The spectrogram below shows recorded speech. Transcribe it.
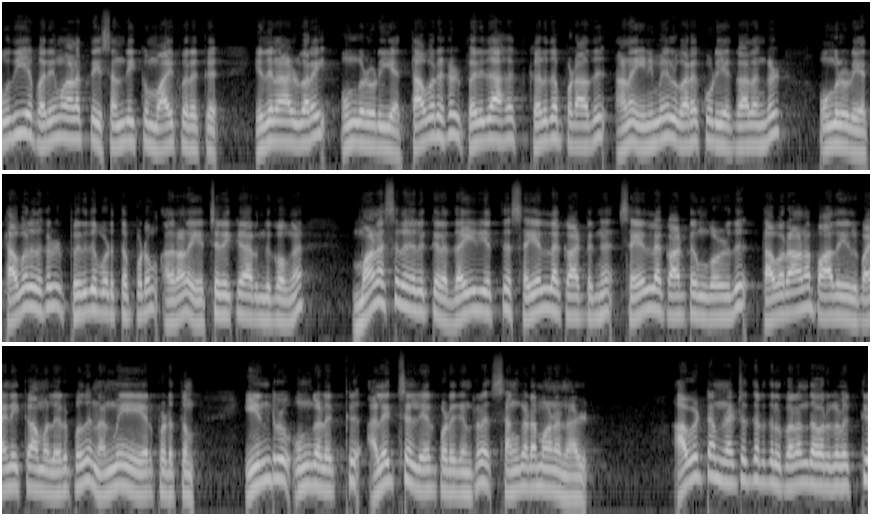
புதிய பரிமாணத்தை சந்திக்கும் வாய்ப்பு இருக்குது இதனால் வரை உங்களுடைய தவறுகள் பெரிதாக கருதப்படாது. ஆனால் இனிமேல் வரக்கூடிய காலங்கள் உங்களுடைய தவறுகள் பெரிதுபடுத்தப்படும். அதனால் எச்சரிக்கையாக இருந்துக்கோங்க. மனசில் இருக்கிற தைரியத்தை செயலில் காட்டுங்க. செயலில் காட்டும் பொழுது தவறான பாதையில் பயணிக்காமல் இருப்பது நன்மையை ஏற்படுத்தும். இன்று உங்களுக்கு அலைச்சல் ஏற்படுகின்ற சங்கடமான நாள். அவிட்டம் நட்சத்திரத்தில் பிறந்தவர்களுக்கு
